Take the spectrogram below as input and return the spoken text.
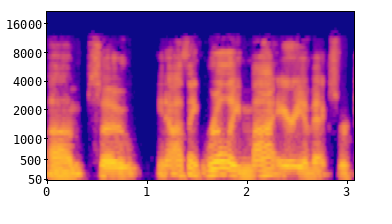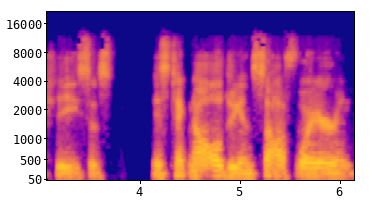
Um, so, you know, I think really my area of expertise is is technology and software and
